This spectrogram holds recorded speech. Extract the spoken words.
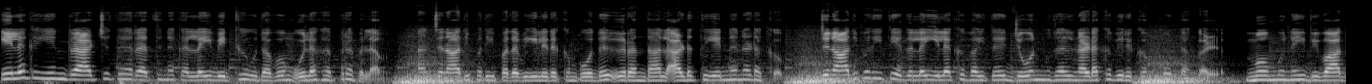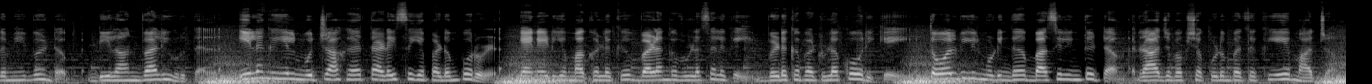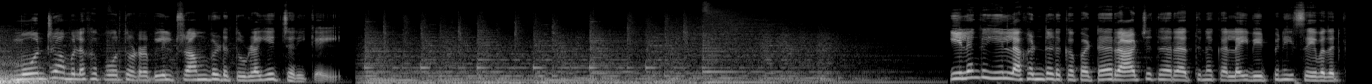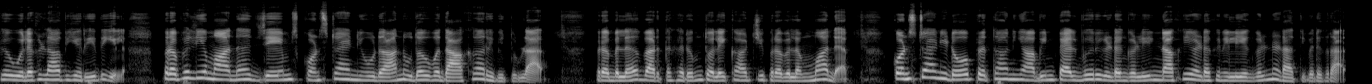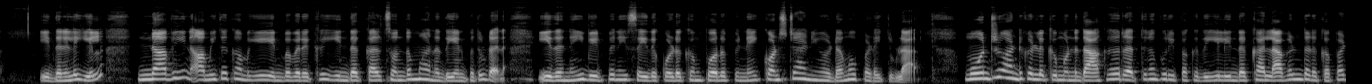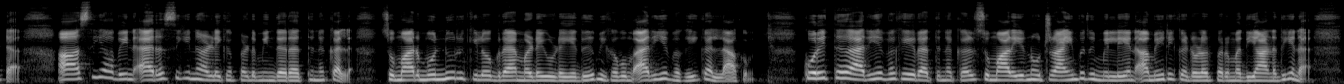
இலங்கையின் ராட்சத ரத்தின கல்லை விற்க உதவும் உலக பிரபலம். ஜனாதிபதி பதவியில் இருக்கும்போது இறந்தால் அடுத்து என்ன நடக்கும்? ஜனாதிபதி தேர்தலை இலக்கு வைத்து ஜூன் முதல் நடக்கவிருக்கும் கூட்டங்கள். மும்முனை விவாதமே வேண்டும். டிலான் வலியுறுத்தல். இலங்கையில் முற்றாக தடை செய்யப்படும் பொருள். கனேடிய மக்களுக்கு வழங்கவுள்ள சலுகை விடுக்கப்பட்டுள்ள கோரிக்கை. தோல்வியில் முடிந்த பசிலின் திட்டம் ராஜபக்ஷ குடும்பத்துக்கு ஏமாற்றம். மூன்றாம் உலக போர் தொடர்பில் ட்ரம்ப் விடுத்துள்ள எச்சரிக்கை. இலங்கையில் அகழ்ந்தெடுக்கப்பட்ட ராட்சத ரத்தினக்கல்லை விற்பனை செய்வதற்கு உலகளாவிய ரீதியில் பிரபல்யமான ஜேம்ஸ் கொன்ஸ்டான்யூடான் உதவுவதாக அறிவித்துள்ளார். பிரபல வர்த்தகரும் தொலைக்காட்சி பிரபலமுமான கொன்ஸ்டானிடோ பிரித்தானியாவின் பல்வேறு இடங்களில் நகை அடகு நிலையங்கள் நடாத்தி வருகிறார். இந்த நிலையில் நவீன் அமித கமையே என்பவருக்கு இந்த கல் சொந்தமானது என்பதுடன் இதனை விற்பனை செய்து கொடுக்கும் பொறுப்பினை கொன்ஸ்டானியோடம் ஒப்படைத்துள்ளார். மூன்று ஆண்டுகளுக்கு முன்னதாக ரத்தினபுரி பகுதியில் இந்த கல் அகழ்ந்தெடுக்கப்பட்ட ஆசியாவின் அரசு என அழைக்கப்படும் இந்த ரத்தின கல் சுமார் முன்னூறு கிலோகிராம் எடையுடையது மிகவும் அரிய வகை கல்லாகும். குறித்த அரிய வகை ரத்தினக்கல் சுமார் இருநூற்று ஐம்பது மில்லியன் அமெரிக்க டாலர் பெறுமதியானது என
